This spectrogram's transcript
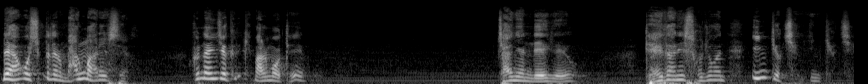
내 하고 싶은 대로 막 말했어요. 그러나 이제 그렇게 말 못해요. 자녀는 내게요. 대단히 소중한 인격체, 인격체.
